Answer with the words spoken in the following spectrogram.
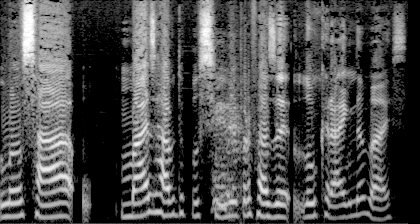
lançar o mais rápido possível para fazer lucrar ainda mais.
